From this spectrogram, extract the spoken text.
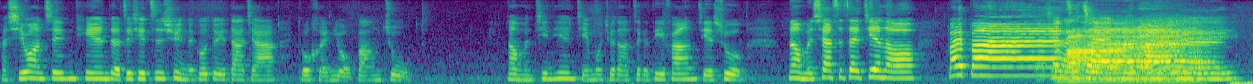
那希望今天的这些资讯能够对大家都很有帮助。那我们今天节目就到这个地方结束。那我们下次再见喽，拜拜！下次见，拜拜。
